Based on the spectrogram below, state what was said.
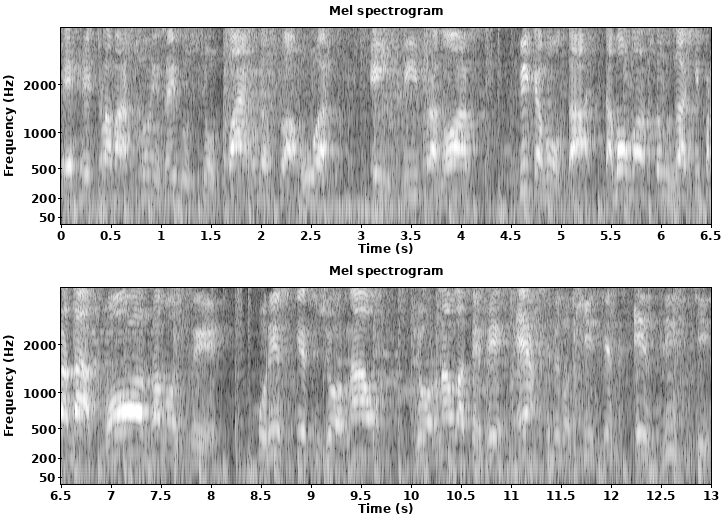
é, reclamações aí do seu bairro, da sua rua, envie para nós, Fique à vontade, tá bom? Nós estamos aqui para dar voz a você. Por isso que esse jornal, Jornal da TV SB Notícias, existe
